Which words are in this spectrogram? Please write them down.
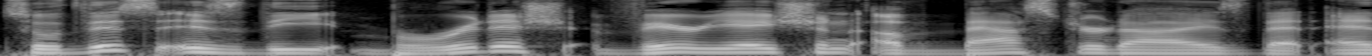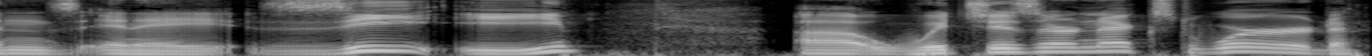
So, this is the British variation of bastardize that ends in a Z E, uh, which is our next word.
